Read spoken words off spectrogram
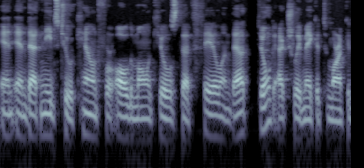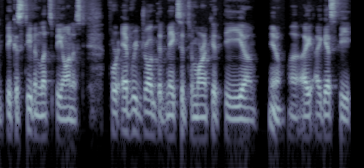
and and that needs to account for all the molecules that fail and that don't actually make it to market. Because Stephen, let's be honest, for every drug that makes it to market, the um, you know I, I guess the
